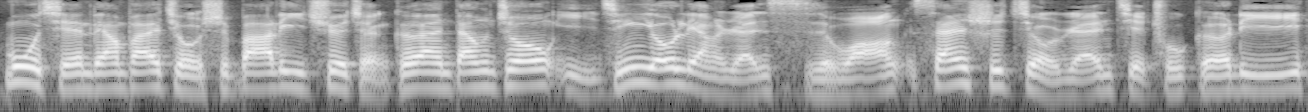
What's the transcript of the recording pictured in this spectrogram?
目前两百九十八例确诊个案当中，已经有两人死亡，三十九人解除隔离，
